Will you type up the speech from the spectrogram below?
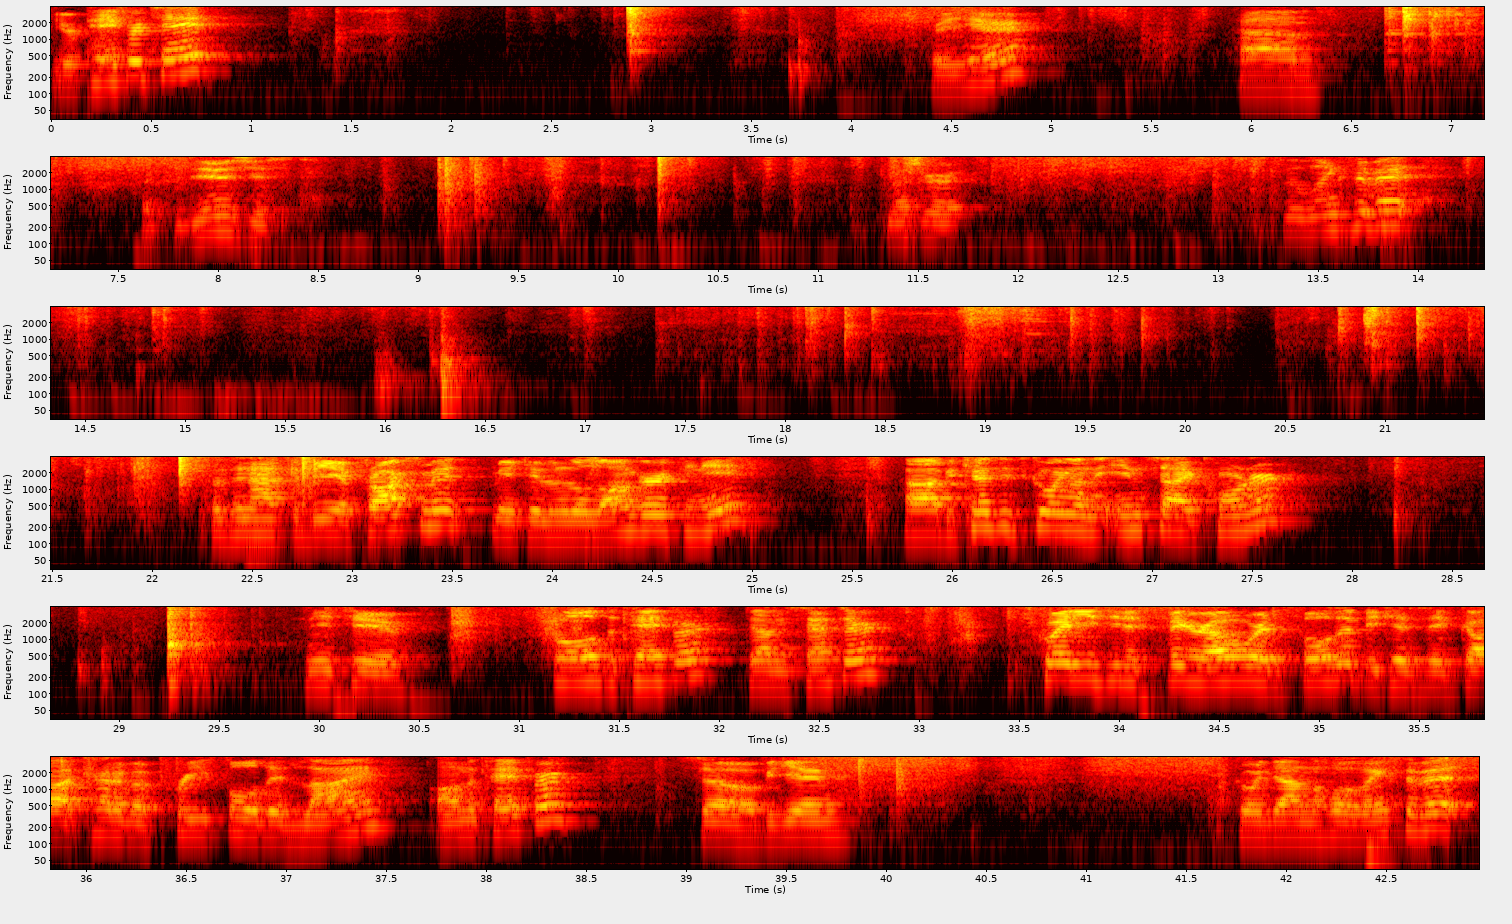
your paper tape. Right here. Um, what you do is just measure the length of it. Doesn't have to be approximate, make it a little longer if you need. Uh, because it's going on the inside corner, need to fold the paper down the center. It's quite easy to figure out where to fold it because they've got kind of a pre-folded line on the paper. So begin going down the whole length of it.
